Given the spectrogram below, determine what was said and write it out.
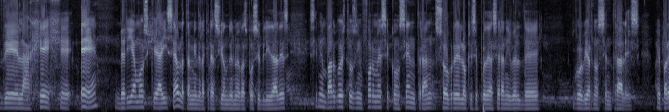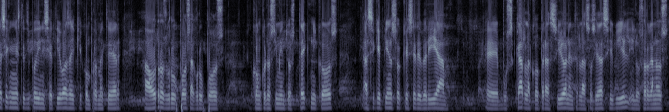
de la GGE, veríamos que ahí se habla también de la creación de nuevas posibilidades. Sin embargo, estos informes se concentran sobre lo que se puede hacer a nivel de gobiernos centrales. Me parece que en este tipo de iniciativas hay que comprometer a otros grupos, a grupos con conocimientos técnicos, así que pienso que se debería eh, buscar la cooperación entre la sociedad civil y los órganos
